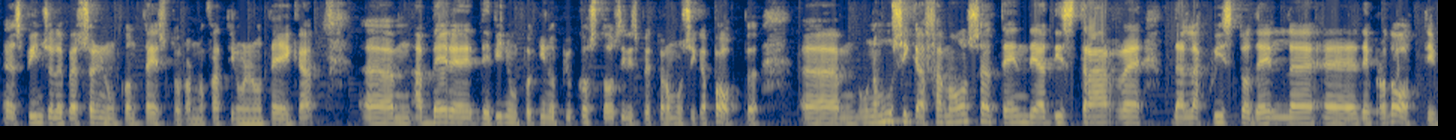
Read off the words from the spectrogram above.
eh, spinge le persone in un contesto, lo hanno fatto in un'enoteca, ehm, a bere dei vini un pochino più costosi rispetto a una musica pop. Um, una musica famosa tende a distrarre dall'acquisto del, eh, dei prodotti,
